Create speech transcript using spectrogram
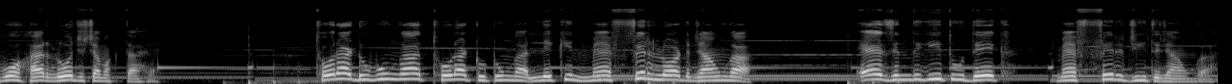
वो हर रोज चमकता है। थोड़ा डूबूँगा, थोड़ा टूटूँगा, लेकिन मैं फिर लौट जाऊँगा। ए ज़िंदगी तू देख, मैं फिर जीत जाऊँगा।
